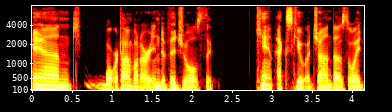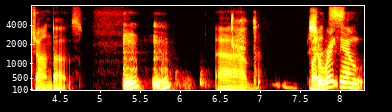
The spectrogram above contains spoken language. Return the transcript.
And what we're talking about are individuals that can't execute what John does the way John does. Mm-hmm. Uh, so right now,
